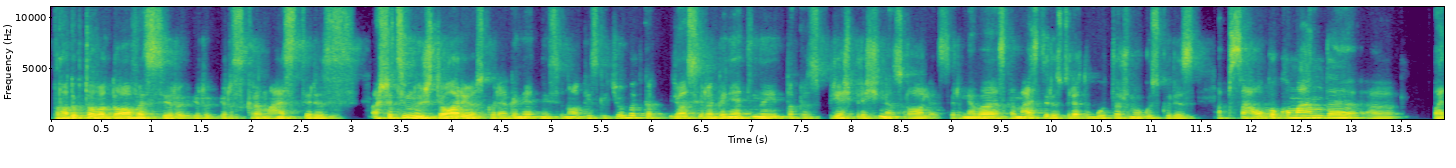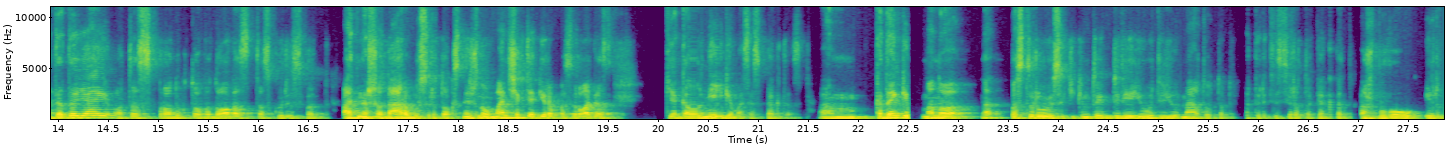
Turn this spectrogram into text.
Produkto vadovas ir, ir, ir skramasteris. Aš atsimenu iš teorijos, kurią ganėtinai senokai skaičiau, bet kad jos yra ganėtinai tokios prieš priešinės rolės. Ir neva skramasteris turėtų būti tas žmogus, kuris apsaugo komandą, padeda jai, o tas produkto vadovas, tas, kuris vat, atneša darbus ir toks, nežinau, man šiek tiek yra pasirodęs kiek gal neigiamas aspektas. Um, kadangi mano, na, pastarųjų, sakykime, tai dviejų, trijų metų patirtis yra tokia, kad aš buvau ir,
